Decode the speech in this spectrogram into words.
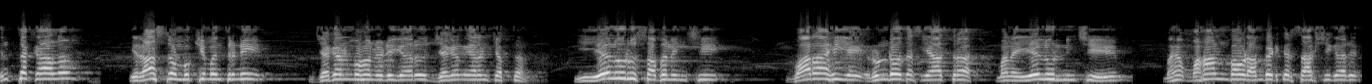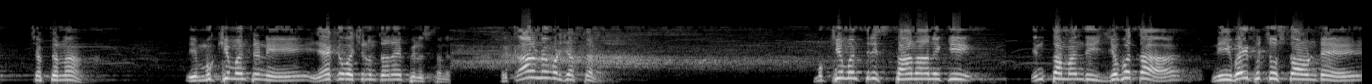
ఇంతకాలం ఈ రాష్ట్ర ముఖ్యమంత్రిని జగన్మోహన్ రెడ్డి గారు జగన్ గారని చెప్తాను. ఈ ఏలూరు సభ నుంచి వారాహి రెండో దశ యాత్ర మన ఏలూరు నుంచి మహా- మహానుభావుడు అంబేద్కర్ సాక్షి గారు చెప్తున్నా. ఈ ముఖ్యమంత్రిని ఏకవచనంతోనే పిలుస్తున్నారు కారణం కూడా చెప్తాను. ముఖ్యమంత్రి స్థానానికి ఇంతమంది యువత నీ వైపు చూస్తా ఉంటే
